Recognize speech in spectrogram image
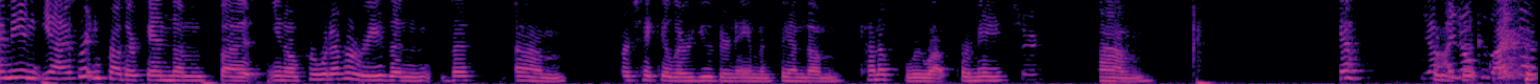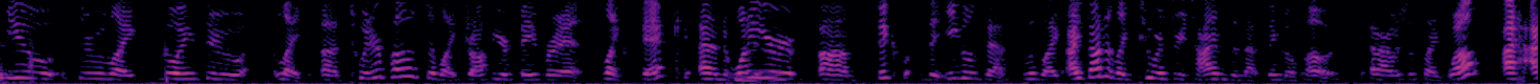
I mean, yeah, I've written for other fandoms, but you know, for whatever reason, this um, particular username and fandom kind of blew up for me. sure. Um, yeah. Yeah, I know because I found you through like going through like a Twitter post of like drop your favorite like fic, and one of your um fics, the Eagle's Nest, was like I found it like two or three times in that single post, and I was just like, well, I I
